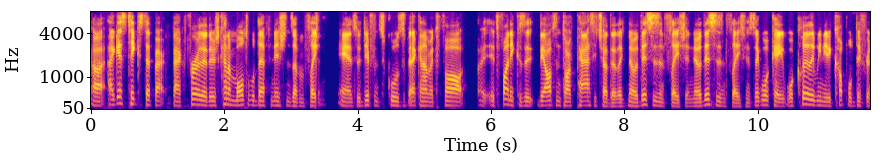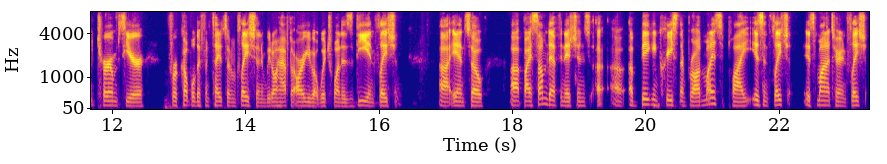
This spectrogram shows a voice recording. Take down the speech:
uh, I guess take a step back back further. There's kind of multiple definitions of inflation, and so different schools of economic thought. Uh, it's funny because they often talk past each other. Like, no, this is inflation. No, this is inflation. It's like, well, okay, well, clearly we need a couple different terms here for a couple different types of inflation, and we don't have to argue about which one is the inflation. Uh, and so, uh, by some definitions, a, a, big increase in the broad money supply is inflation. It's monetary inflation.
